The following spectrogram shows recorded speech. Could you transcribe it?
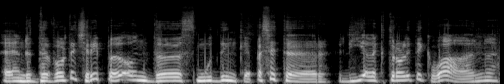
And the voltage ripple on the smoothing capacitor, the electrolytic one,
